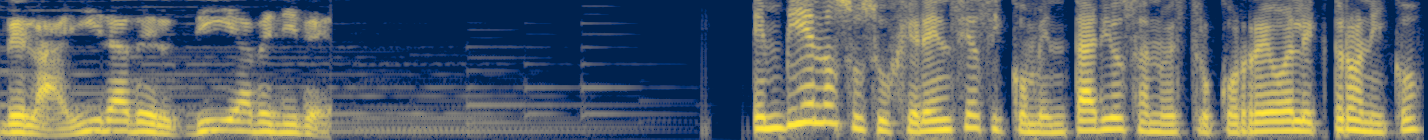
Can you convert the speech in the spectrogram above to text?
de la ira del día venidero. Envíenos sus sugerencias y comentarios a nuestro correo electrónico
